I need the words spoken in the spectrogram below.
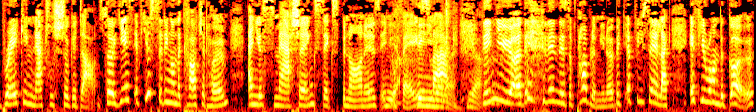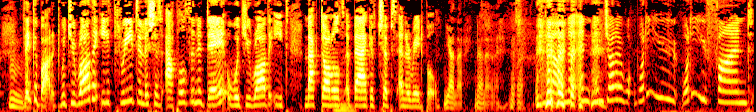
breaking natural sugar down. So yes, if you're sitting on the couch at home and you're smashing six bananas in your face, then you like, yeah. then you, uh, then, then there's a problem, you know. But if you say like, if you're on the go, Mm. think about it. Would you rather eat three delicious apples in a day or would you rather eat McDonald's, a bag of chips and a Red Bull? Yeah, no, no, no, no. no. yeah, no, and, and Jono, what, what do you what do you find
